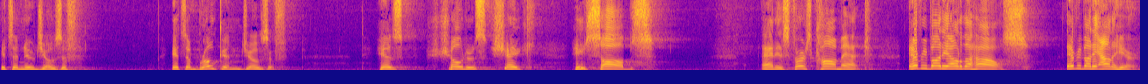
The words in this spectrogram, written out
it's a new Joseph. It's a broken Joseph. His shoulders shake. He sobs. And his first comment everybody out of the house, everybody out of here.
